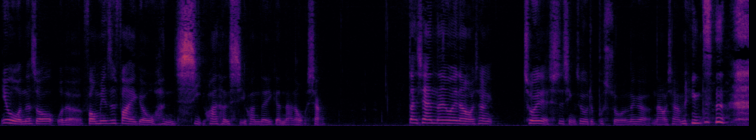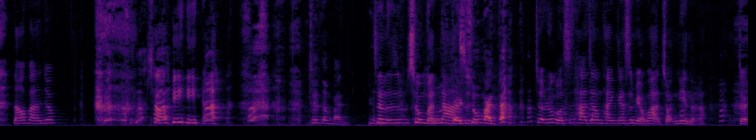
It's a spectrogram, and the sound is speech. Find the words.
因为我那时候我的封面是放一个我很喜欢很喜欢的一个男偶像，但现在那位男偶像出了一点事情，所以我就不说了那个男偶像的名字。然后反正就 小屁呀、真的蛮 真的是出蛮大的对，事出蛮大。就如果是他这样，他应该是没有办法转念的啦。对，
